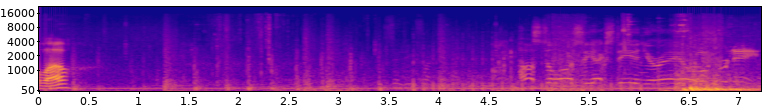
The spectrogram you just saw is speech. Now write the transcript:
Oh wow. Hostile RCXD in your AO. Grenade.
